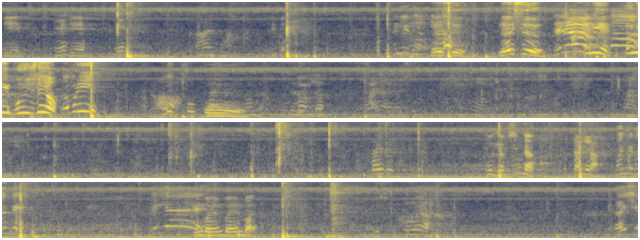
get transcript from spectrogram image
뒤에 뒤에. 나이스. 나이스. 형님, 형님 보여주세요. 마무리. 오. 그거 겹친다. 반대 반대. 왼발, 왼발, 왼발. 나이스.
